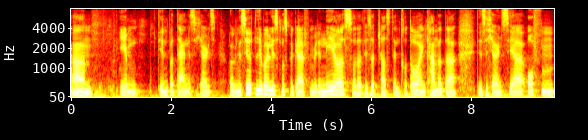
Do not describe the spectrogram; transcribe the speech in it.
ähm, eben den Parteien, die sich als organisierten Liberalismus begreifen, wie den Neos oder dieser Justin Trudeau in Kanada, die sich als sehr offen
